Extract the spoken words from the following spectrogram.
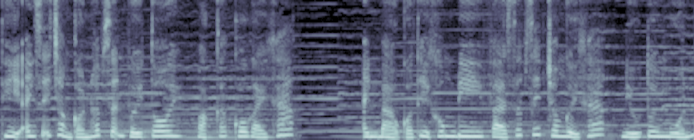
thì anh sẽ chẳng còn hấp dẫn với tôi hoặc các cô gái khác. Anh bảo có thể không đi và sắp xếp cho người khác nếu tôi muốn.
